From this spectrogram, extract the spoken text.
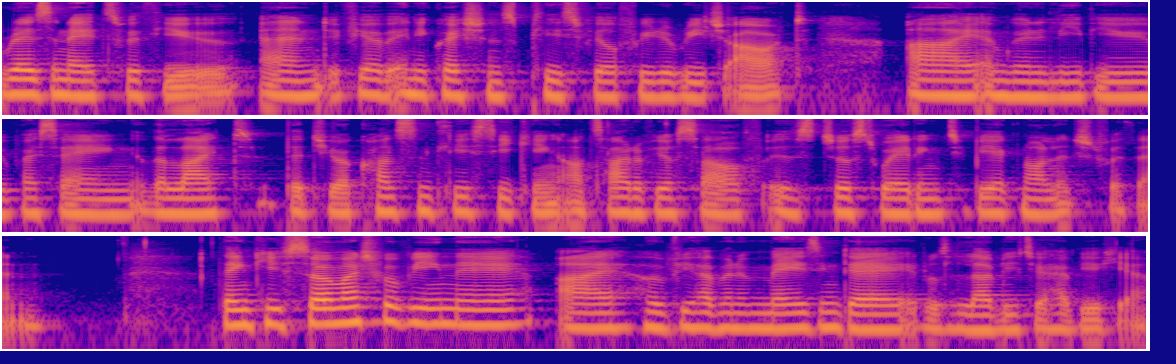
resonates with you. And if you have any questions, please feel free to reach out. I am going to leave you by saying the light that you are constantly seeking outside of yourself is just waiting to be acknowledged within. Thank you so much for being there. I hope you have an amazing day. It was lovely to have you here.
